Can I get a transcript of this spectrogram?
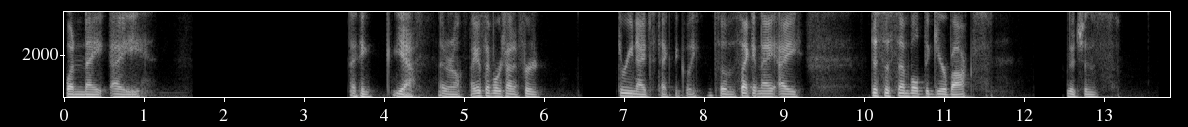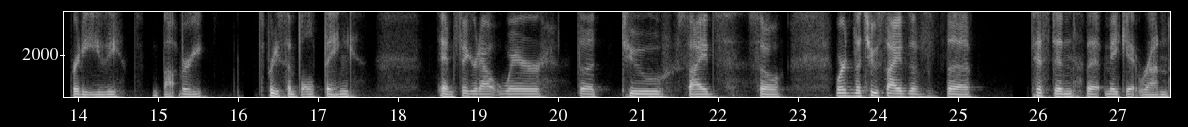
one night i i think yeah i don't know. I guess i've worked on it for three nights technically. So the second night i disassembled the gearbox which is pretty easy. It's not very it's a pretty simple thing and figured out where the two sides. So where the two sides of the piston that make it run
